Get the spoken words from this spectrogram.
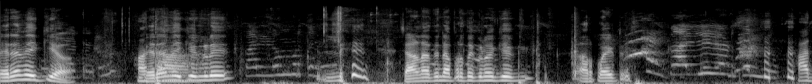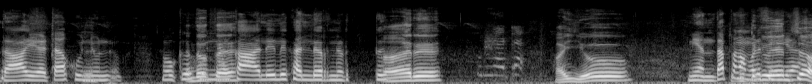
വരാൻ വെക്കോ വരാൻ വെക്കോ ഇങ്ങട്? ഇല്ല. ചാണകത്തിന്റെ അപ്പുറത്തേക്ക് നോക്കി നോക്ക്. അറപ്പായിട്ട് അതാ ഏട്ടാ കുഞ്ഞു നോക്ക് എന്താ കാലിൽ കല്ലെറിഞ്ഞെടുത്ത്. ആര്? അയ്യോ. നീ എന്താ നമ്മൾ ചെയ്യാ?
